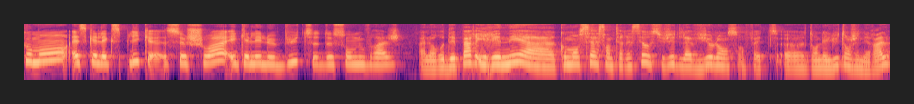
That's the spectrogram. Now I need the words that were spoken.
Comment est-ce qu'elle explique ce choix et quel est le but de son ouvrage? Alors au départ, Irénée a commencé à s'intéresser au sujet de la violence en fait, euh, dans les luttes en général.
